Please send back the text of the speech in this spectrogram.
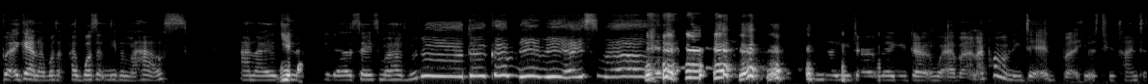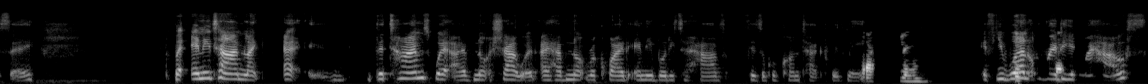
but again, I wasn't I wasn't leaving my house, and I you know, I was saying to my husband, "Oh, don't come near me, I smell." no, you don't. No, you don't. Whatever. And I probably did, but he was too kind to say. But anytime, like the times where I've not showered, I have not required anybody to have physical contact with me. Exactly. If you weren't already in my house,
